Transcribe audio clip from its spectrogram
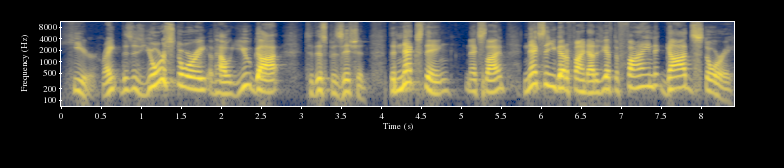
here, right? This is your story of how you got to this position. The next thing, next slide, next thing you got to find out is you have to find God's story.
